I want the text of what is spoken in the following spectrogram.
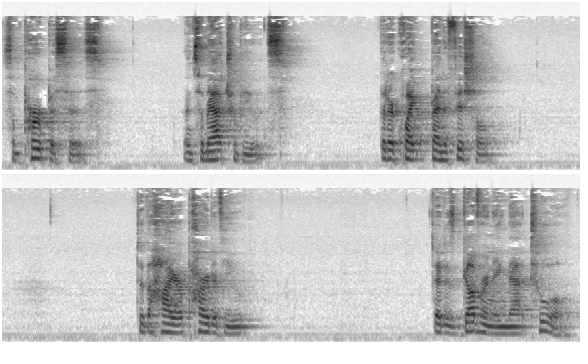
some purposes, and some attributes that are quite beneficial to the higher part of you that is governing that tool.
